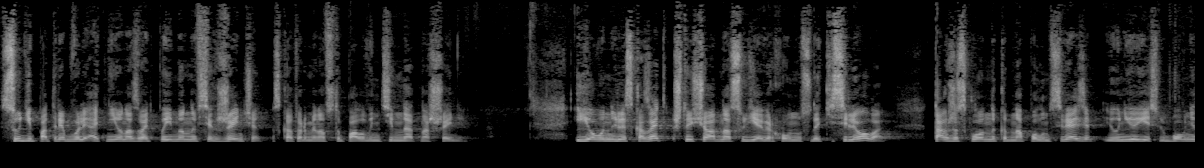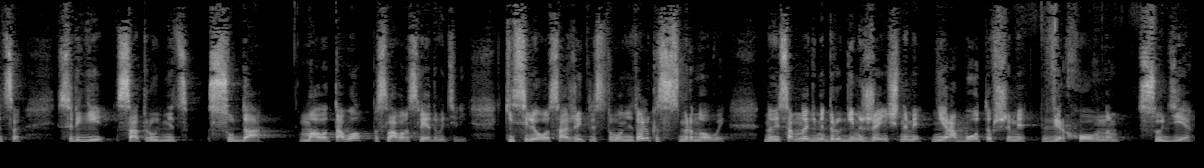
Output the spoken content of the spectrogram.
Судьи потребовали от нее назвать поименно всех женщин, с которыми она вступала в интимные отношения. Ее вынудили сказать, что еще одна судья Верховного суда Киселева – также склонна к однополым связям, и у нее есть любовница среди сотрудниц суда. Мало того, по словам следователей, Киселева сожительствовала не только со Смирновой, но и со многими другими женщинами, не работавшими в Верховном суде.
